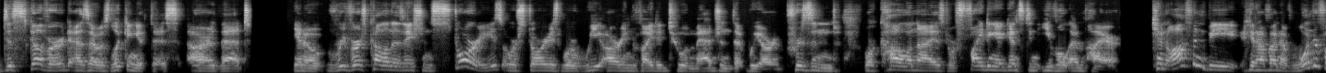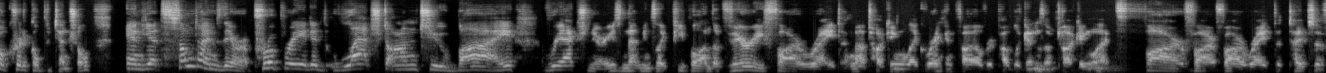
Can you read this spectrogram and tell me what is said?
discovered as I was looking at this are that you know, reverse colonization stories or stories where we are invited to imagine that we are imprisoned or colonized or fighting against an evil empire can often be can have, have wonderful critical potential, and yet sometimes they are appropriated, latched onto by reactionaries, and that means like people on the very far right. I'm not talking like rank and file Republicans. I'm talking like far, far, far right. The types of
